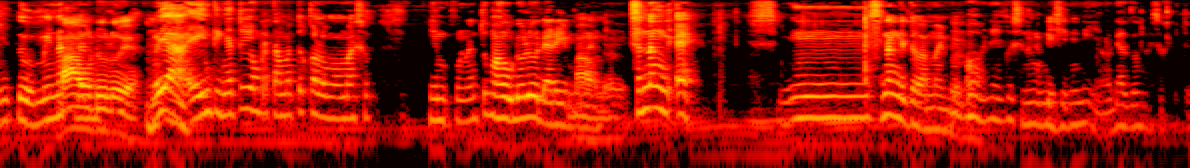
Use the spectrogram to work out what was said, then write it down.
itu minat Mau dan- dulu ya. Oh ya, intinya tuh yang pertama tuh kalau mau masuk himpunan tuh mau dulu dari Mau dulu. Seneng eh mm, seneng gitu sama himpunan. Hmm. Oh, ini gue seneng di sini nih. Ya udah gue masuk itu.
